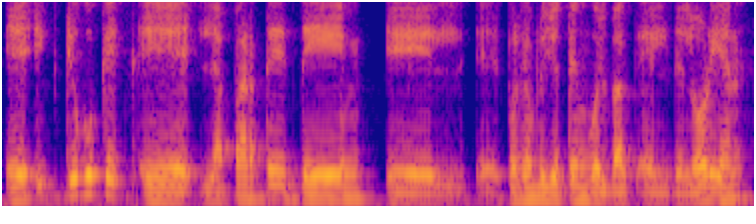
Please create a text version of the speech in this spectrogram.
Eh, yo creo que eh, la parte de, el, eh, por ejemplo, yo tengo el, back, el DeLorean,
